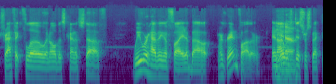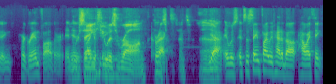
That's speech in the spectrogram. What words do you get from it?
traffic flow and all this kind of stuff. We were having a fight about her grandfather, and I was disrespecting her grandfather and you were saying legacy. he was wrong. Correct. Uh, yeah, it was. It's the same fight we've had about how I think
